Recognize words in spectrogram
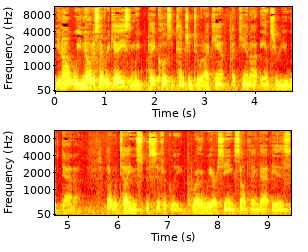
it? You know, we notice every case and we pay close attention to it. I can't, I cannot answer you with data that would tell you specifically whether we are seeing something that is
